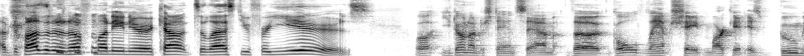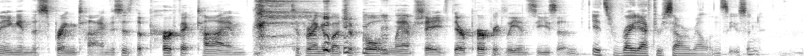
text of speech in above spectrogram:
I've deposited enough money in your account to last you for years." Well, you don't understand, Sam. The gold lampshade market is booming in the springtime. This is the perfect time to bring a bunch of golden lampshades. They're perfectly in season. It's right after sour melon season.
